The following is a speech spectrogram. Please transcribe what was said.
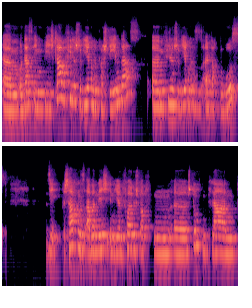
Ähm, und das irgendwie, ich glaube, viele Studierende verstehen das. Ähm, vielen Studierenden ist es einfach bewusst. Sie schaffen es aber nicht, in ihren vollgestopften äh, Stundenplan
